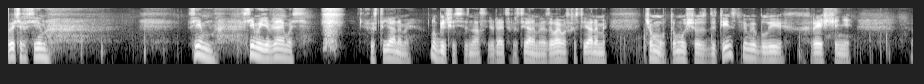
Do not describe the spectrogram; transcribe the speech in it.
вечір всім. Всім, всі ми являємось християнами. Ну, більшість із нас є християнами, називаємось християнами. Чому? Тому що з дитинства ми були хрещені е,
